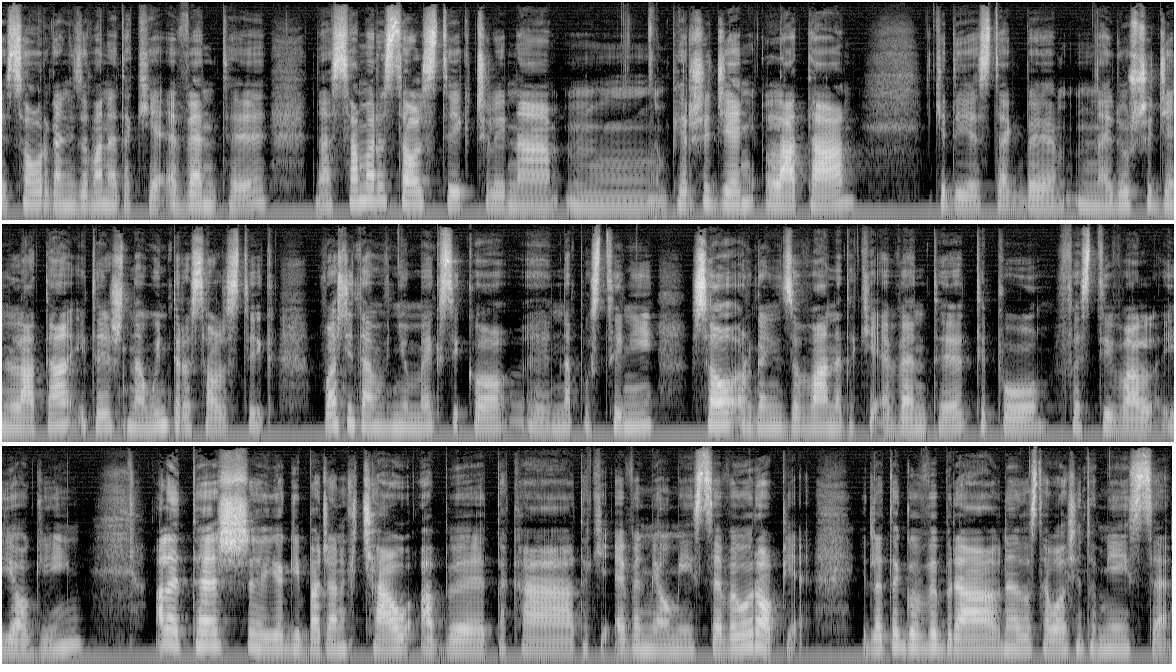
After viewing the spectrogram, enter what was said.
y, są organizowane takie eventy na Summer Solstice, czyli na mm, pierwszy dzień lata, kiedy jest jakby najdłuższy dzień lata i też na Winter Solstice, właśnie tam w New Mexico y, na pustyni są organizowane takie eventy typu festiwal jogi, ale też Yogi Bhajan chciał, aby taka, taki event miał miejsce w Europie. I dlatego wybrane zostało się to miejsce.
